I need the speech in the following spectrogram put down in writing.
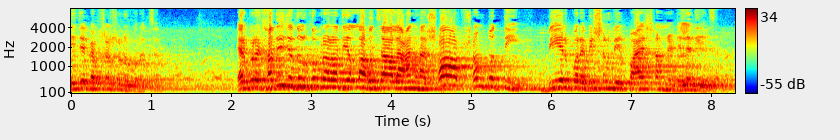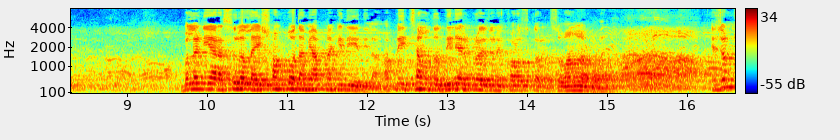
নিজে ব্যবসা শুরু করেছেন। এরপরে খাদিজাতুল কুবরা রাদি আল্লাহ আনহা সব সম্পত্তি বিয়ের পরে বিষ্ণুবীর পায়ের সামনে ঢেলে দিয়েছেন। বললেন, ইয়া রাসূলুল্লাহ, এই সম্পদ আমি আপনাকে দিয়ে দিলাম। আপনি ইচ্ছা মতো দিনের প্রয়োজনে খরচ করেন। সুবহানাল্লাহ পড়েন এজন্য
